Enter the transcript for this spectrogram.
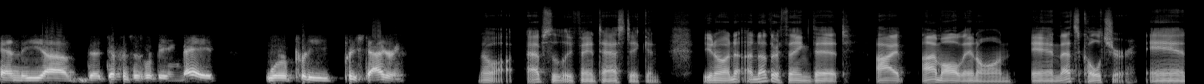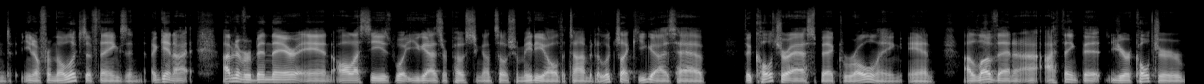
and the uh, the differences were being made were pretty pretty staggering. No, absolutely fantastic. And you know, an- another thing that I I'm all in on, and that's culture. And you know, from the looks of things, and again, I I've never been there, and all I see is what you guys are posting on social media all the time. But it looks like you guys have the culture aspect rolling, and I love that. And I, I think that your culture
